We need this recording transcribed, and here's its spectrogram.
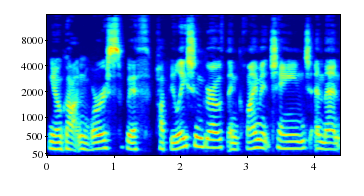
you know, gotten worse with population growth and climate change. And then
